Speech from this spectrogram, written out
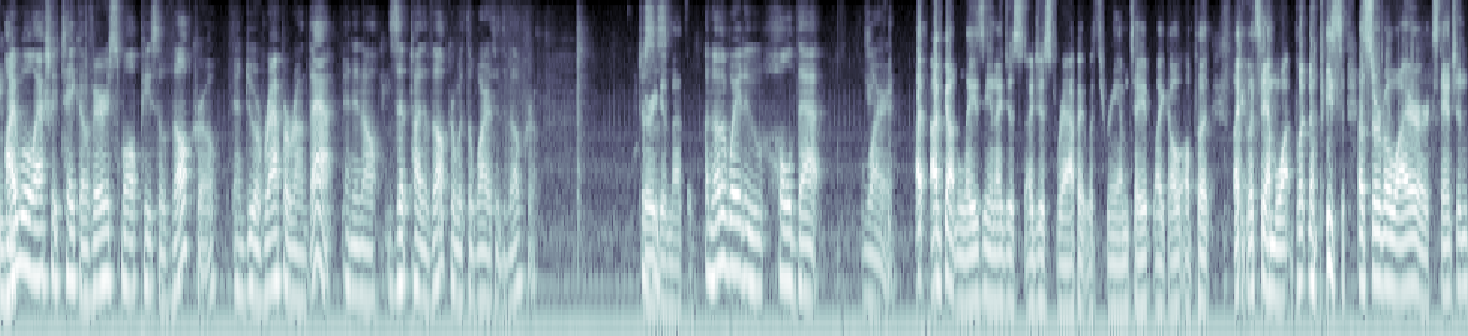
Mhm. I will actually take a very small piece of Velcro and do a wrap around that, and then I'll zip tie the Velcro with the wire through the Velcro. Just very good method. another way to hold that wiring. I, I've gotten lazy and I just I just wrap it with 3M tape. Like I'll, I'll put like let's say I'm wa- putting a piece a servo wire or extension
